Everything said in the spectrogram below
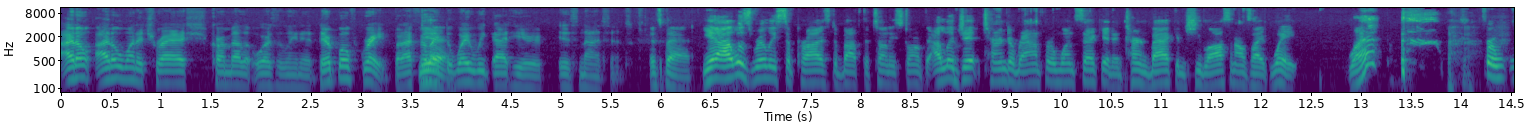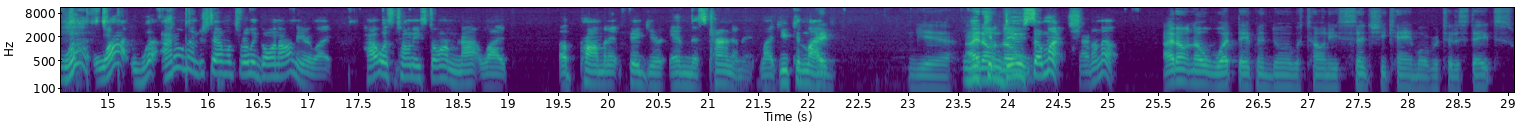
I don't I don't want to trash Carmella or Zelina. They're both great, but I feel yeah. like the way we got here is nonsense. It's bad. Yeah, I was really surprised about the Toni Storm. Thing. I legit turned around for one second and turned back, and she lost, and I was like, wait, what? for what? Why? What? I don't understand what's really going on here. Like, how is Toni Storm not like a prominent figure in this tournament? Like, you can like. I, yeah, you I can know. do so much. I don't know. I don't know what they've been doing with Toni since she came over to the states.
